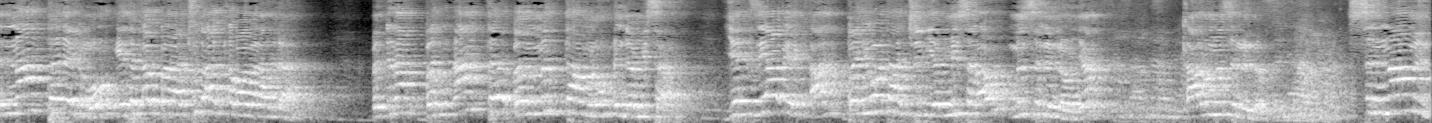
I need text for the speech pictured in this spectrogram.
እናንተ ደግሞ የተቀበላችሁት አቀባበል አለ። ምንድና በእናንተ በምታምኑ እንደሚሰራ። የእግዚአብሔር ቃል በህይወታችን የሚሰራው ምን ስንል ነው? እኛ ቃሉ ምን ስንል ነው? ስናምን።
